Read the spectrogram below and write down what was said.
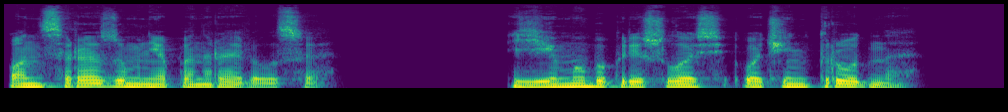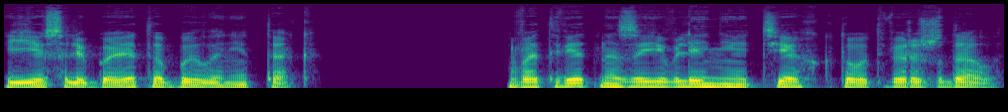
Он сразу мне понравился. Ему бы пришлось очень трудно, если бы это было не так. В ответ на заявление тех, кто утверждал,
